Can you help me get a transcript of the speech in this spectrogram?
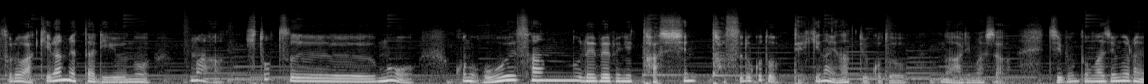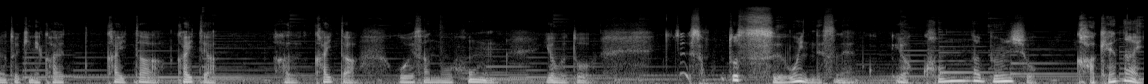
それを諦めた理由のまあ一つもこの大江さんのレベルに達し達することできないなっていうことがありました。自分と同じぐらいの時に書いた書いてあ書いた大江さんの本読むと本当すごいんですね。いやこんな文章書けないっ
